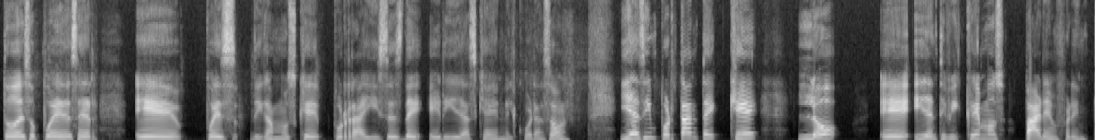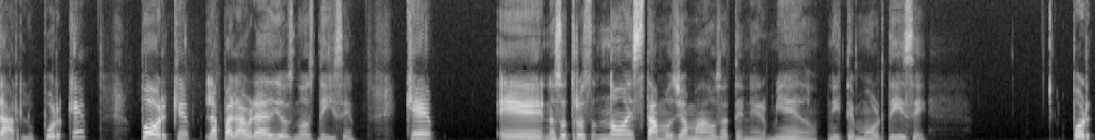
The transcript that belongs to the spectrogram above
Todo eso puede ser, eh, pues, digamos que por raíces de heridas que hay en el corazón. Y es importante que lo eh, identifiquemos para enfrentarlo. ¿Por qué? Porque la palabra de Dios nos dice que eh, nosotros no estamos llamados a tener miedo ni temor, dice. Por,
